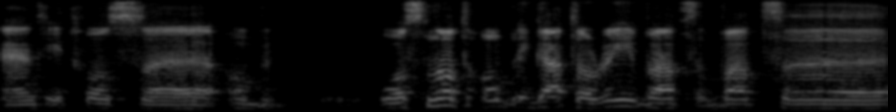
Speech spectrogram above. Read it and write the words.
and it was uh, was not obligatory but but uh,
